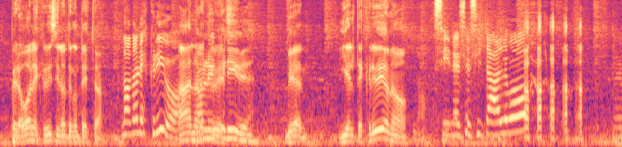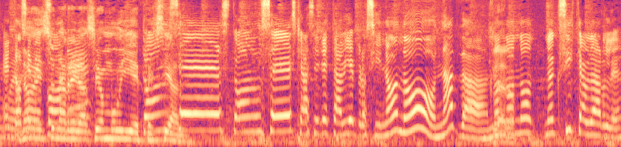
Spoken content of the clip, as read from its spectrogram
Pero vos le escribís y no te contesta. No, no le escribo. Ah, no, No le escribe. Bien. ¿Y él te escribe o no? Si necesita algo, entonces No, me es pone, una relación muy especial. Entonces, entonces, ya sé que está bien, pero si no, no, nada. No, Claro. no, no, no existe hablarle.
